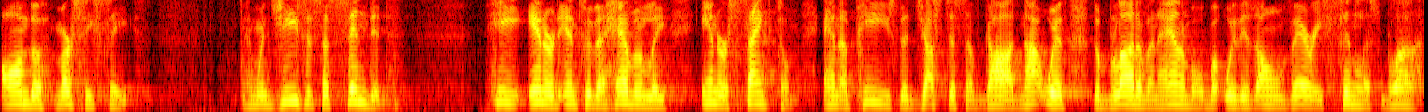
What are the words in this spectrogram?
on the mercy seat. And when Jesus ascended, he entered into the heavenly inner sanctum and appeased the justice of God, not with the blood of an animal, but with his own very sinless blood.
